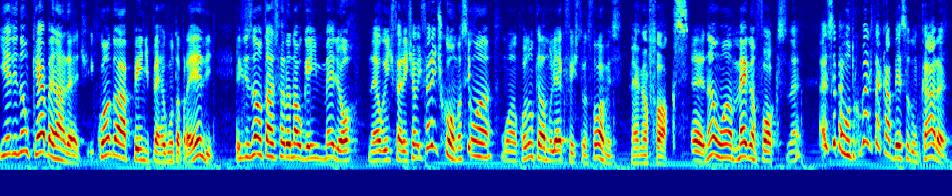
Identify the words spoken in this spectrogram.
E ele não quer a Bernadette. E quando a Penny pergunta pra ele, ele diz: Não, tava esperando alguém melhor, né? Alguém diferente. Diferente como? Assim, uma. uma quando aquela mulher que fez Transformers? Megan Fox. É, não, uma Megan Fox, né? Aí você pergunta, como é que tá a cabeça de um cara,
